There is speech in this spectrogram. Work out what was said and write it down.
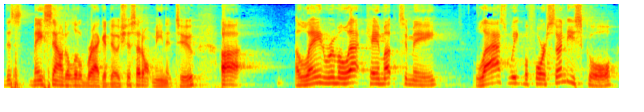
this may sound a little braggadocious, I don't mean it to. Uh, Elaine Rumelette came up to me last week before Sunday school,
